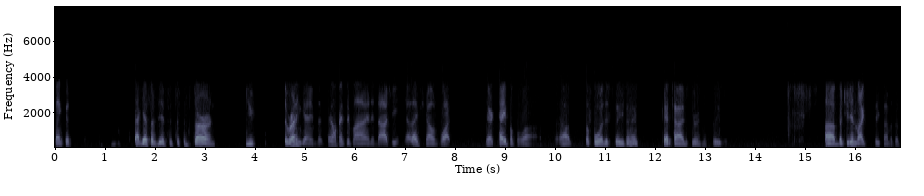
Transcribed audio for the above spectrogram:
think that I guess if, if it's a concern, you the running game, the, the offensive line and Najee, you know, they've shown what they're capable of uh, before this season and at times during the season. Uh, but you didn't like to see some of the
